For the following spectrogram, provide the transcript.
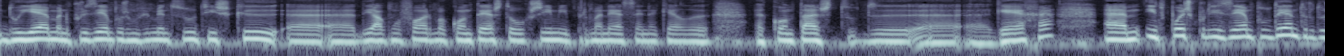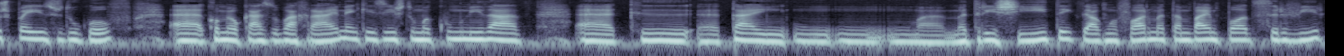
do Iémen, por exemplo, os movimentos úteis que uh, uh, de alguma forma contestam o regime e permanecem naquele uh, contexto de guerra. Um, e depois, por exemplo, dentro dos países do Golfo, como é o caso do Bahrein, em que existe uma comunidade que tem um, um, uma matriz xiita e que de alguma forma também pode servir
